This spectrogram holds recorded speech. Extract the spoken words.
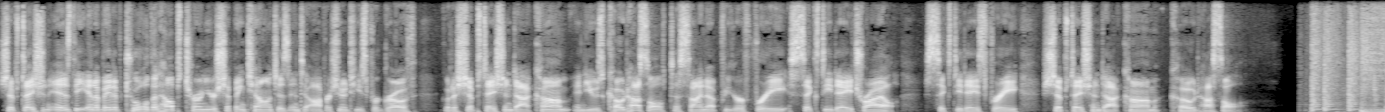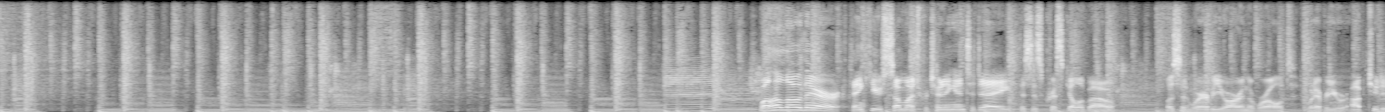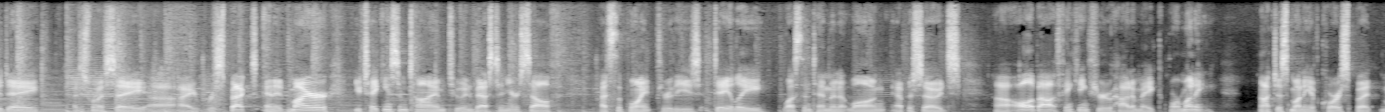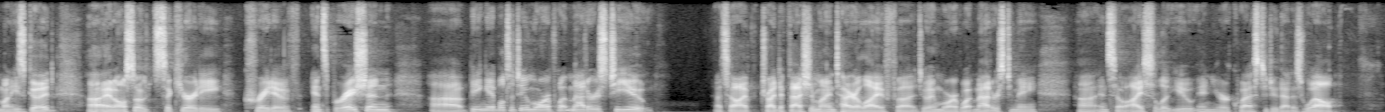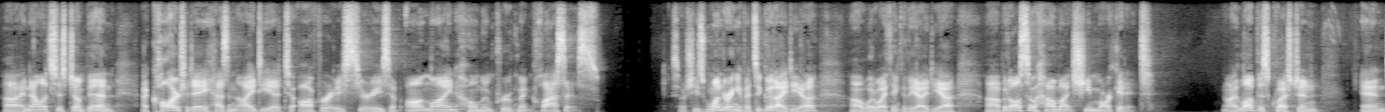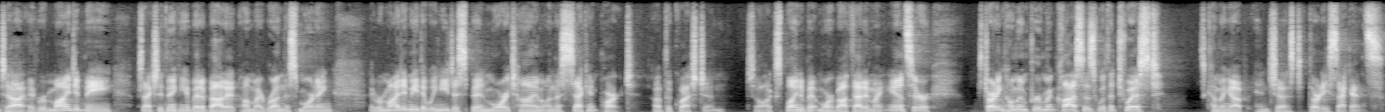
ShipStation is the innovative tool that helps turn your shipping challenges into opportunities for growth. Go to shipstation.com and use code HUSTLE to sign up for your free 60 day trial. 60 days free. ShipStation.com, code HUSTLE. Well, hello there. Thank you so much for tuning in today. This is Chris Guillebeau. Listen, wherever you are in the world, whatever you're up to today, I just want to say uh, I respect and admire you taking some time to invest in yourself. That's the point through these daily, less than 10 minute long episodes, uh, all about thinking through how to make more money. Not just money, of course, but money's good, uh, and also security, creative inspiration, uh, being able to do more of what matters to you. That's how I've tried to fashion my entire life, uh, doing more of what matters to me. Uh, and so I salute you in your quest to do that as well. Uh, and now let's just jump in. A caller today has an idea to offer a series of online home improvement classes. So she's wondering if it's a good idea. Uh, what do I think of the idea? Uh, but also, how might she market it? Now, I love this question. And uh, it reminded me, I was actually thinking a bit about it on my run this morning. It reminded me that we need to spend more time on the second part of the question. So I'll explain a bit more about that in my answer. Starting home improvement classes with a twist. It's coming up in just 30 seconds.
